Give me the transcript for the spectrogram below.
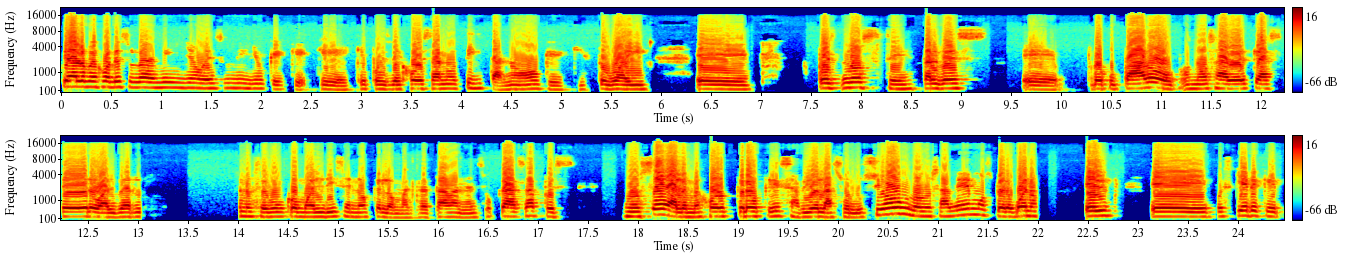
que a lo mejor es una niña o es un niño que, que, que, que pues dejó esa notita, ¿no? Que, que estuvo ahí, eh, pues no sé, tal vez eh, preocupado o no saber qué hacer o al verlo bueno, según como él dice, ¿no? Que lo maltrataban en su casa, pues no sé, a lo mejor creo que sabía la solución, no lo sabemos, pero bueno, él eh, pues quiere que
